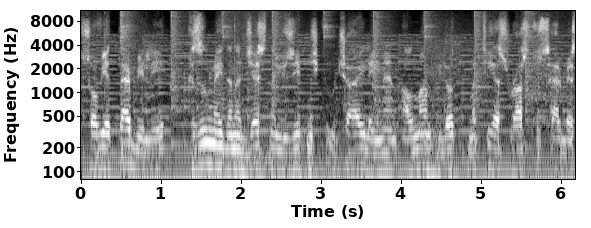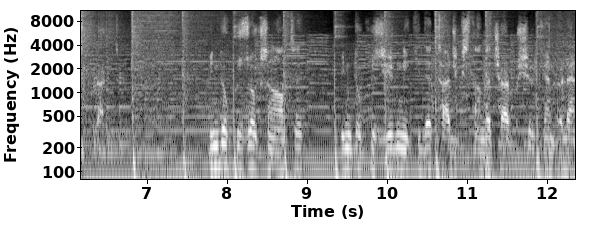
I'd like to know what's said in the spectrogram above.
Sovyetler Birliği, Kızıl Meydan'a Cessna 172 uçağıyla inen Alman pilot Matthias Rast'u serbest bıraktı. 1996 1922'de Tacikistan'da çarpışırken ölen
